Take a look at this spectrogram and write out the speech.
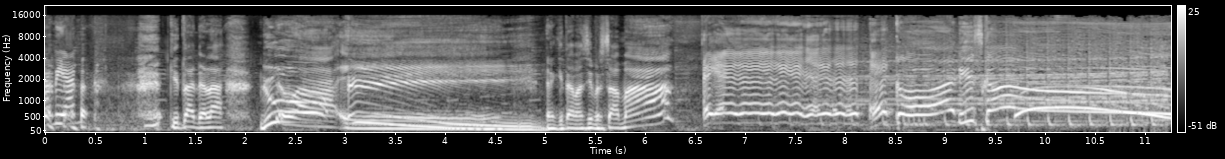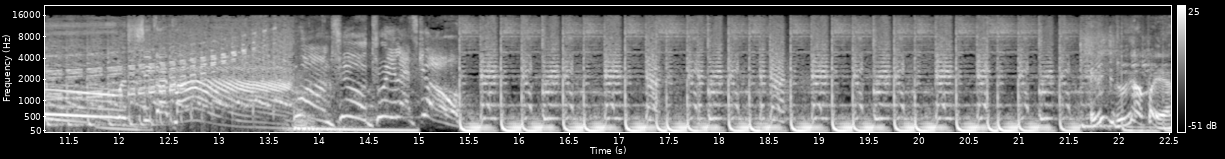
Ardian. Kita adalah dua i. Dan kita masih bersama Eko Disco. Sikat mas. One, two, three, let's go! Ini judulnya apa ya?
